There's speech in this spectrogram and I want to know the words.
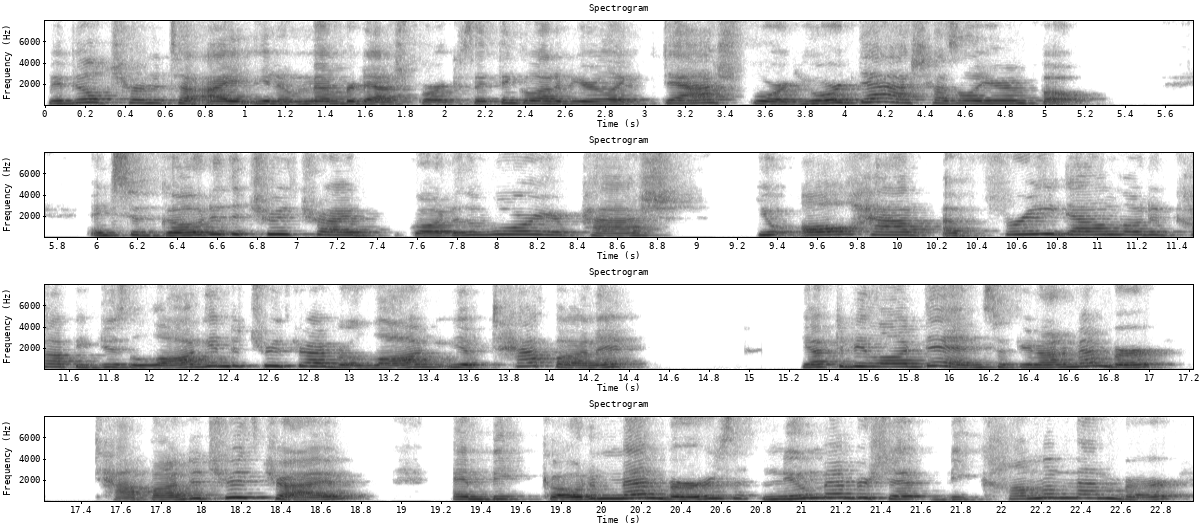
Maybe I'll turn it to I, you know, member dashboard because I think a lot of you are like dashboard. Your dash has all your info. And so go to the Truth Tribe, go to the Warrior Pass. You all have a free downloaded copy. Just log into Truth Tribe or log, you know, tap on it. You have to be logged in. So if you're not a member, tap onto Truth Tribe and be go to members, new membership, become a member,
